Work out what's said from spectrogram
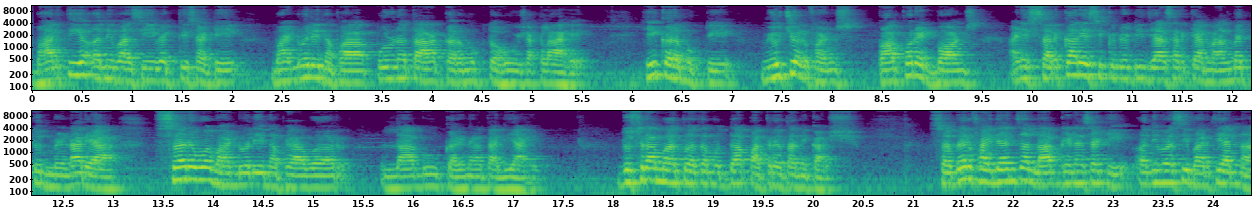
भारतीय अनिवासी व्यक्तीसाठी भांडवली नफा पूर्णतः करमुक्त होऊ शकला आहे. ही करमुक्ती म्युच्युअल फंड्स कॉर्पोरेट बॉन्ड्स आणि सरकारी सिक्युरिटीज यासारख्या मालमत्तेतून मिळणाऱ्या सर्व भांडवली नफ्यावर लागू करण्यात आली आहे. दुसरा महत्त्वाचा मुद्दा पात्रता निकाश. सदर फायद्यांचा लाभ घेण्यासाठी अनिवासी भारतीयांना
